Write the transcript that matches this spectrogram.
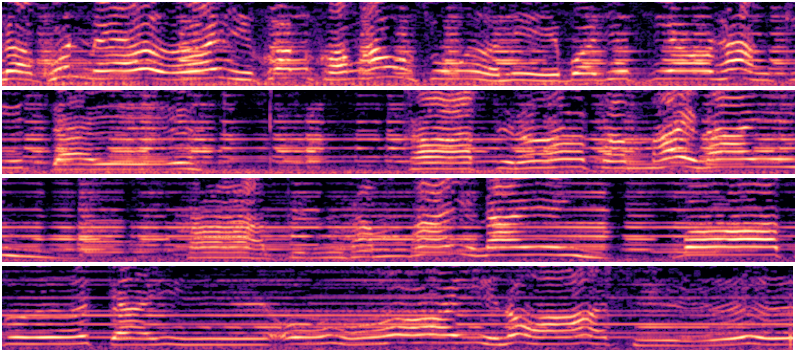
เลิกคุณแม่เอ้ยคนของเฮาสูงเออนี่บ่ยึดเหนี่ยวทางจิตใจ ขาดสินทำให้นายขาดสินทำให้นายบ่ตื่ใจ โอ้ยน้อชื่อ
